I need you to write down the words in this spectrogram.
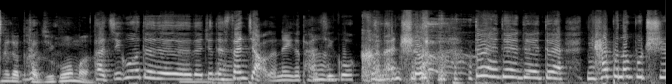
那叫塔吉锅嘛？塔吉锅，对对对对，就那三角的那个塔吉锅，可难吃了。对对对对，你还不能不吃，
